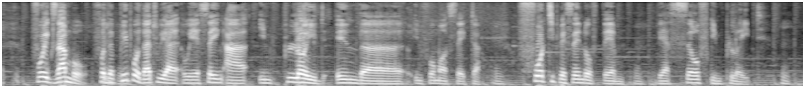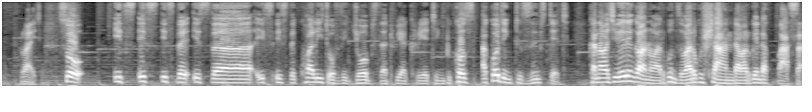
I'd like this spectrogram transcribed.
For example, for the mhm. people that we are we are saying are employed in the informal sector, mm. 40% of them mm-hmm. they are self-employed. Mm. Right. So it's it's it's the it's the it's, it's the quality of the jobs that we are creating because according to Zimstat kana vachiverenga vanhu vari kunzi vari kushanda vari kuenda kubasa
